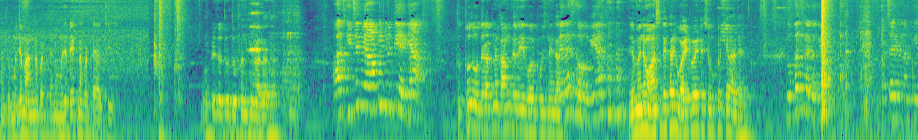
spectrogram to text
हाँ तो मुझे मांगना पड़ता है ना मुझे देखना पड़ता है हर चीज़। अभी तो दूध उफनने वाला था। आज किचन में आपकी ड्यूटी है क्या? तो तू तो उधर अपना काम कर रही है गौर पूजने का। मेरा तो हो गया। ये मैंने वहाँ से देखा कि व्हाइट व्हाइट ऐसे ऊपर क्या आ रहा है? वो बंद कर दोगे? चाय बनाऊँगी।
